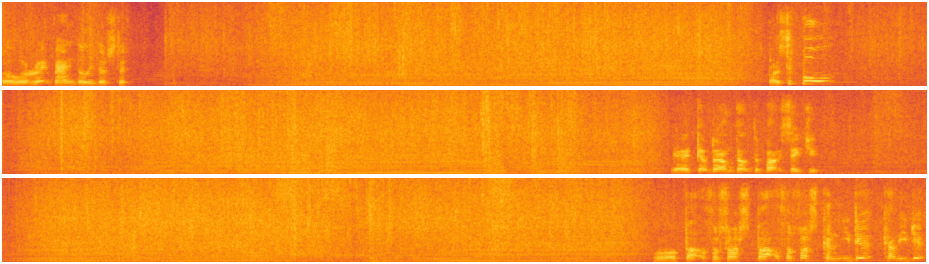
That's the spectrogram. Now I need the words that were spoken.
oh, we're right behind the leaders too. What's the ball? Yeah, get rammed up the back backside you. Oh, battle for first, battle for first. Can you do it? Can you do it?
